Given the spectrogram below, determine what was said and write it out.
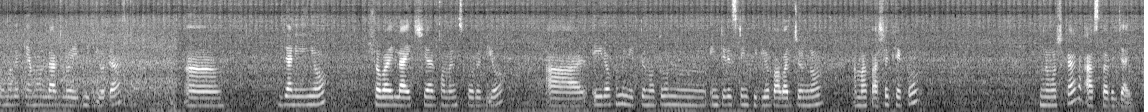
তোমাদের কেমন লাগল এই ভিডিওটা? জানিও। সবাই লাইক শেয়ার কমেন্টস করে দিও। আর এই রকমই নিত্য নতুন ইন্টারেস্টিং ভিডিও পাওয়ার জন্য আমার পাশে থেকো। নমস্কার, আজ তবে যাই।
